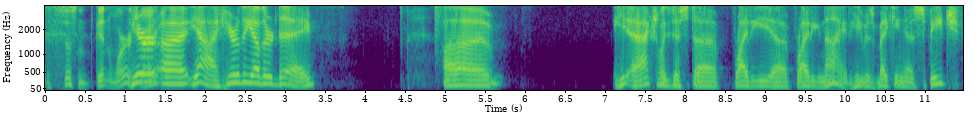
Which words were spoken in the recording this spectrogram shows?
it's just getting worse. Here, right? uh, yeah, here the other day, uh, he actually just uh, Friday uh, Friday night he was making a speech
